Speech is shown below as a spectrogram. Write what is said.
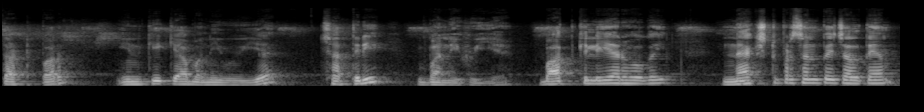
तट पर इनकी क्या बनी हुई है? छतरी बनी हुई है। बात क्लियर हो गई। नेक्स्ट प्रश्न पे चलते हैं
